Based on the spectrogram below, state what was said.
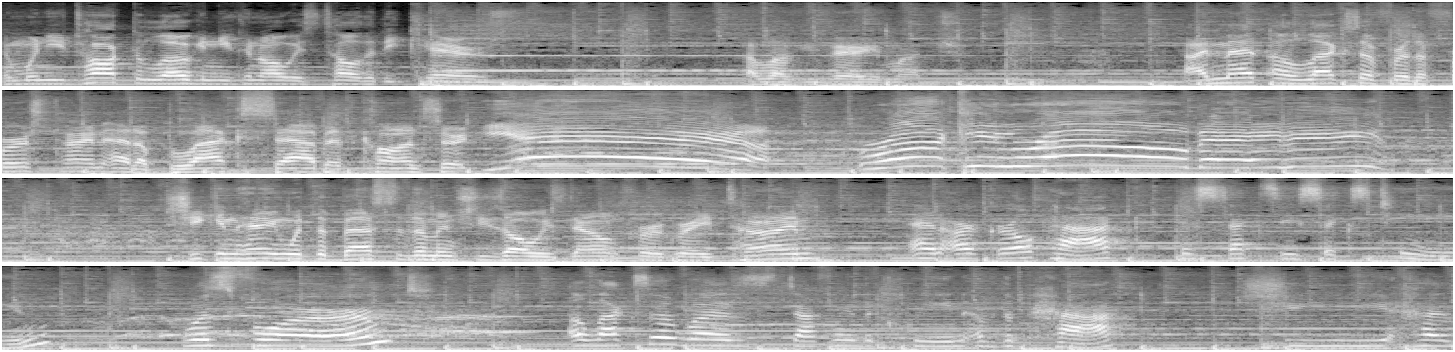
And when you talk to Logan, you can always tell that he cares. I love you very much. I met Alexa for the first time at a Black Sabbath concert. Yeah! Rock and roll, baby! She can hang with the best of them and she's always down for a great time. And our girl pack, the Sexy 16, was formed. Alexa was definitely the queen of the pack. She has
